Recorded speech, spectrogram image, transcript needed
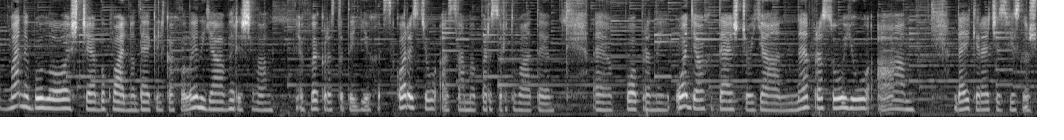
В мене було ще буквально декілька хвилин. Я вирішила використати їх з користю, а саме пересортувати е, попраний одяг, те, що я не прасую, а деякі речі, звісно ж,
